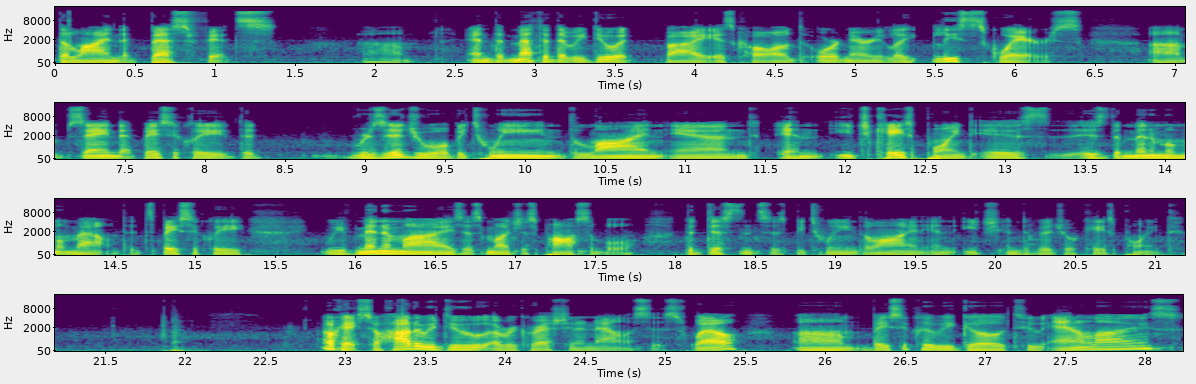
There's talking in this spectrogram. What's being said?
the line that best fits. Um, and the method that we do it by is called ordinary le least squares, um, saying that basically the residual between the line and and each case point is is the minimum amount. It's basically we've minimized as much as possible the distances between the line and each individual case point. Okay, so how do we do a regression analysis? Well, um, basically we go to Analyze,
